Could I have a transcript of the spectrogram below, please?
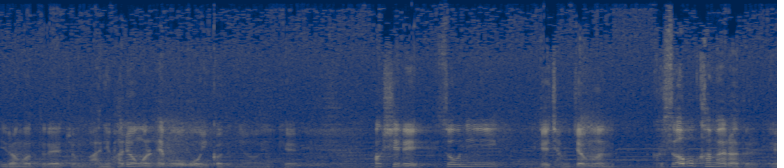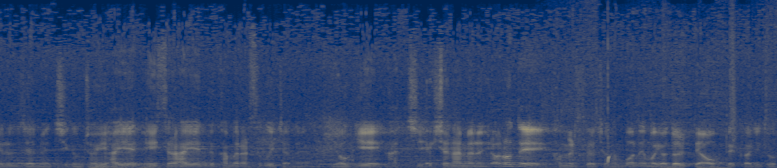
이런 것들에 좀 많이 활용을 해보고 있거든요. 이렇게 확실히 소니의 장점은 그 서브 카메라들 예를 들자면 지금 저희 하이엔드 베이스를 하이엔드 카메라를 쓰고 있잖아요. 여기에 같이 액션하면은 여러 대 카메라 써요. 저한 번에 뭐 여덟 대 아홉 대까지도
